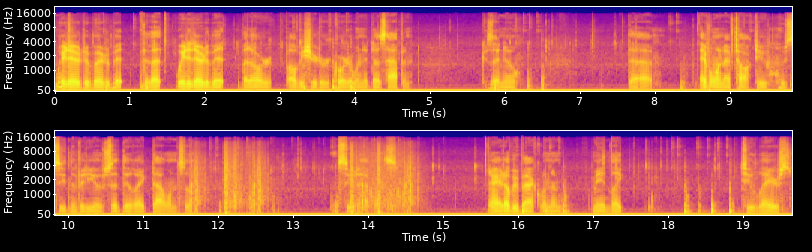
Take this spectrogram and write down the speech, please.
wait out about a bit. That wait it out a bit, but I'll I'll be sure to record it when it does happen, because I know the everyone I've talked to who's seen the video said they liked that one, so we'll see what happens. Alright, I'll be back when I'm made like two layers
